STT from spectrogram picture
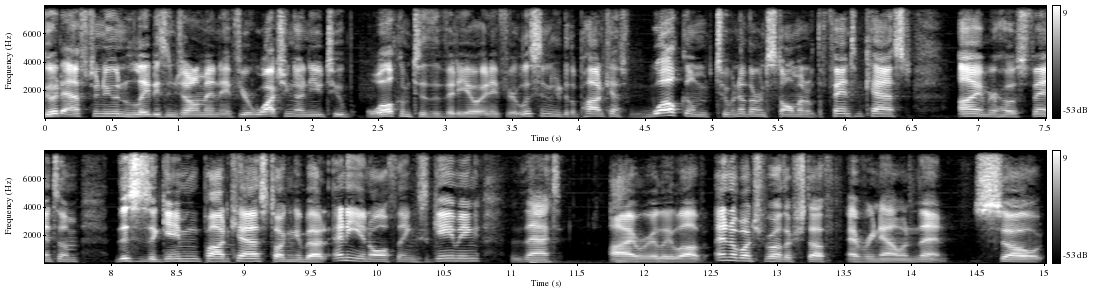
Good afternoon, ladies and gentlemen. If you're watching on YouTube, welcome to the video. And if you're listening to the podcast, welcome to another installment of the Phantom Cast. I am your host, Phantom. This is a gaming podcast talking about any and all things gaming that I really love, and a bunch of other stuff every now and then. So,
